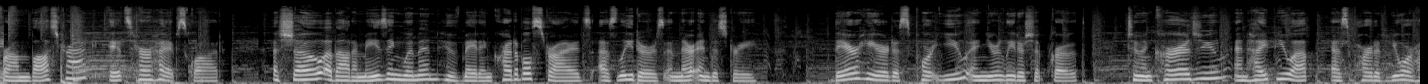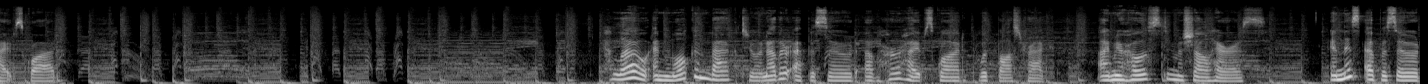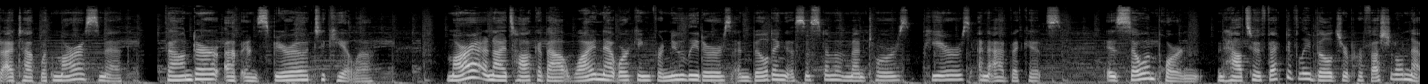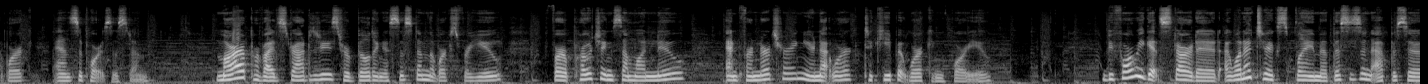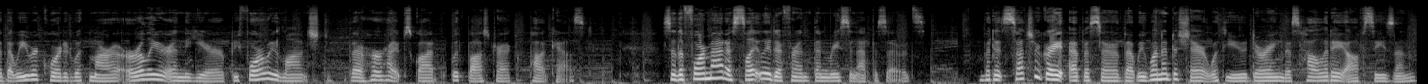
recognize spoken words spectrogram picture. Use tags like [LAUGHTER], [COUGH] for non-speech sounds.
From Bosstrack, it's Her HypeSquad, a show about amazing women who've made incredible strides as leaders in their industry. They're here to support you and your leadership growth, to encourage you and hype you up as part of your Hype Squad. Hello, and welcome back to another episode of Her HypeSquad with Bosstrack. I'm your host, Michelle Harris. In this episode, I talk with Mara Smith, founder of Inspiro Tequila. Mara and I talk about why networking for new leaders and building a system of mentors, peers, and advocates is so important and how to effectively build your professional network and support system. Mara provides strategies for building a system that works for you, for approaching someone new, and for nurturing your network to keep it working for you. Before we get started, I wanted to explain that this is an episode that we recorded with Mara earlier in the year before we launched the Her HypeSquad with Bosstrack podcast. So the format is slightly different than recent episodes. But it's such a great episode that we wanted to share it with you during this holiday off season.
